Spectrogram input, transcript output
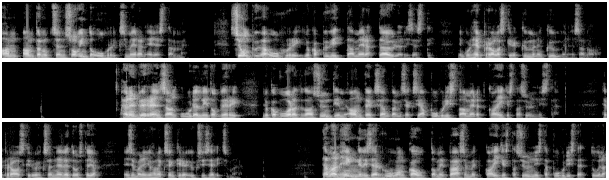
an- antanut sen sovintouhriksi meidän edestämme. Se on pyhä uhri, joka pyhittää meidät täydellisesti, niin kuin hebrealaiskirja 10.10 sanoo. Hänen verensä on uuden liiton veri, joka vuodatetaan syntiemme anteeksi antamiseksi ja puhdistaa meidät kaikesta synnistä. Hebrealaiskirja 9.14 ja ensimmäinen Johanneksen kirja 1.7. Tämän hengellisen ruoan kautta me pääsemme kaikesta synnistä puhdistettuina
